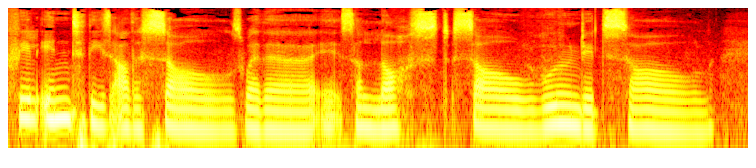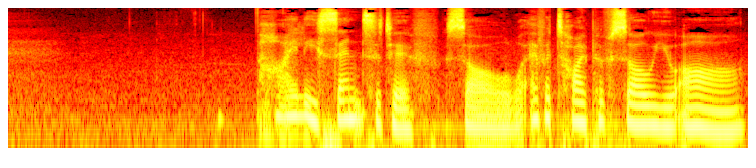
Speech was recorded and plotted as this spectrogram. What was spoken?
Feel into these other souls, whether it's a lost soul, wounded soul, highly sensitive soul, whatever type of soul you are,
